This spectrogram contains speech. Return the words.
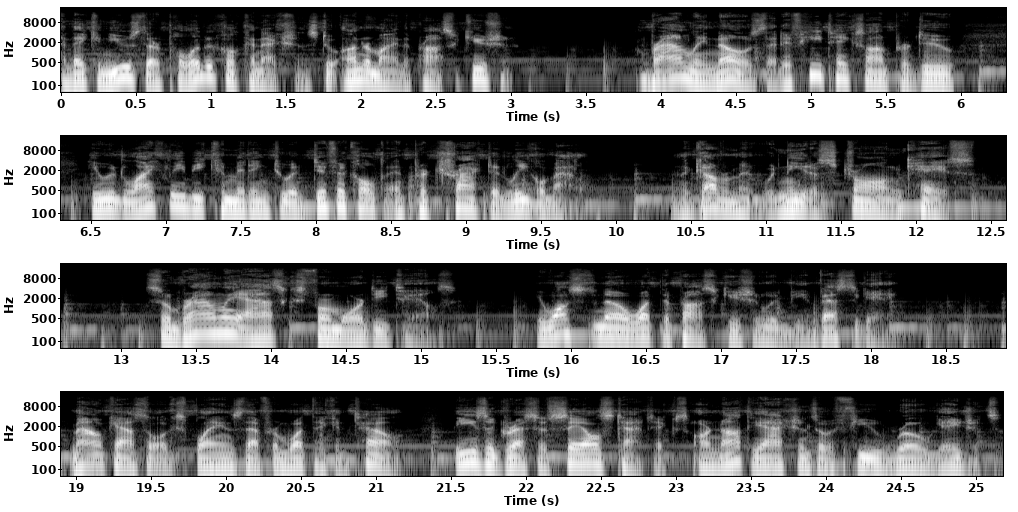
and they can use their political connections to undermine the prosecution. Brownlee knows that if he takes on Purdue, he would likely be committing to a difficult and protracted legal battle, and the government would need a strong case. So Brownlee asks for more details. He wants to know what the prosecution would be investigating. Mountcastle explains that from what they can tell, these aggressive sales tactics are not the actions of a few rogue agents,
